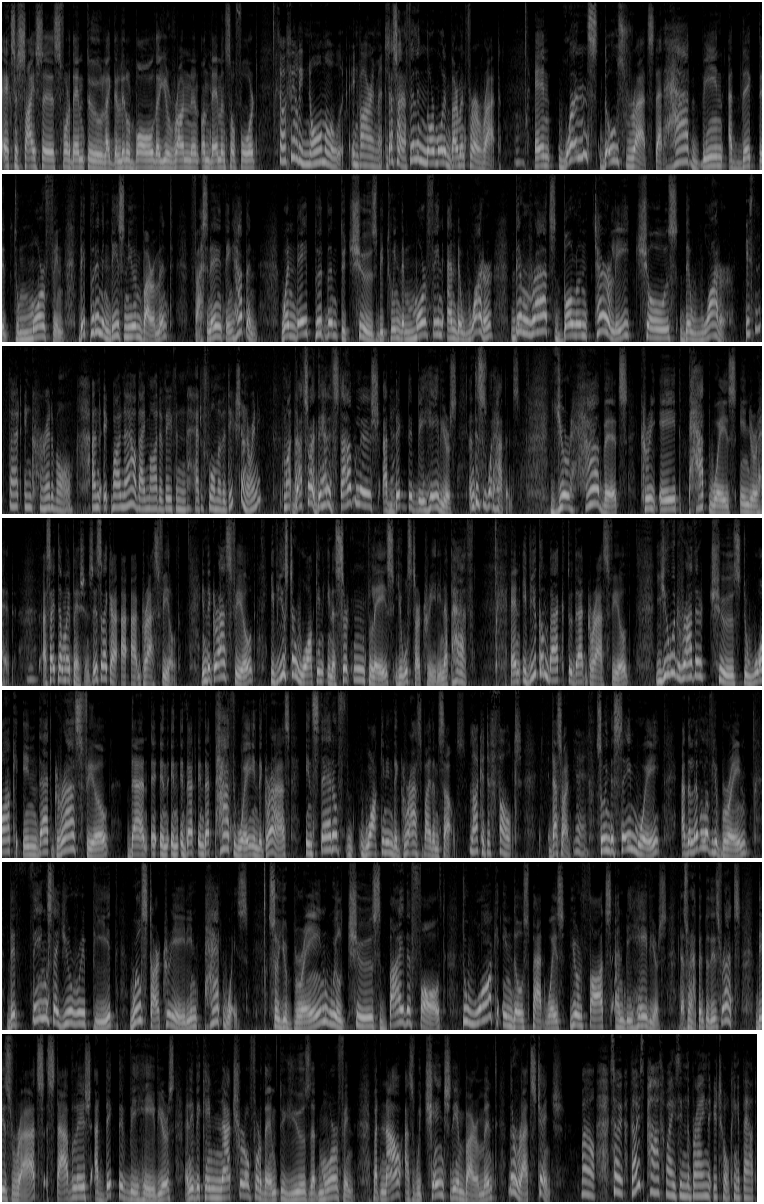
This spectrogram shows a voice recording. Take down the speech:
exercises for them to, like the little ball that you run on them, and so forth. So a fairly normal environment. That's right. A fairly normal environment for a rat. And once those rats that had been addicted to morphine, they put them in this new environment, fascinating thing happened. When they put them to choose between the morphine and the water, the rats voluntarily chose the water. Isn't that incredible? And it, by now they might have even had a form of addiction or any that? That's right. They had established addictive yeah. behaviors. And this is what happens your habits create pathways in your head. Mm. As I tell my patients, it's like a, a, a grass field. In the grass field, if you start walking in a certain place, you will start creating a path. And if you come back to that grass field, you would rather choose to walk in that grass field that in, in, in, that, in that pathway in the grass instead of walking in the grass by themselves. Like a default. That's right. Yeah. So, in the same way, at the level of your brain, the things that you repeat will start creating pathways. So, your brain will choose by default to walk in those pathways your thoughts and behaviors. That's what happened to these rats. These rats established addictive behaviors and it became natural for them to use that morphine. But now, as we change the environment, the rats change. Wow. So, those pathways in the brain that you're talking about,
